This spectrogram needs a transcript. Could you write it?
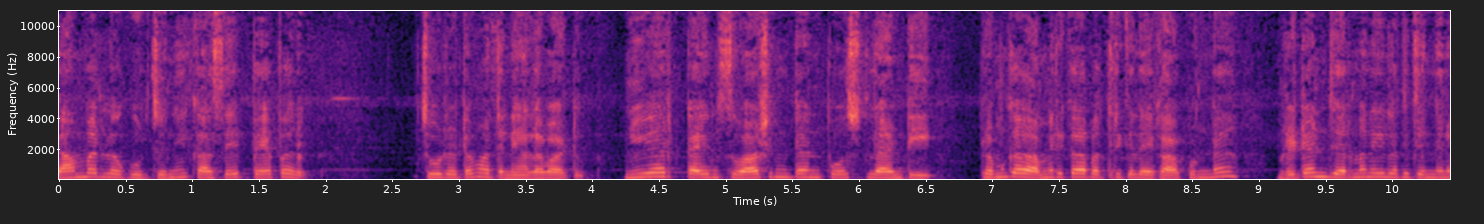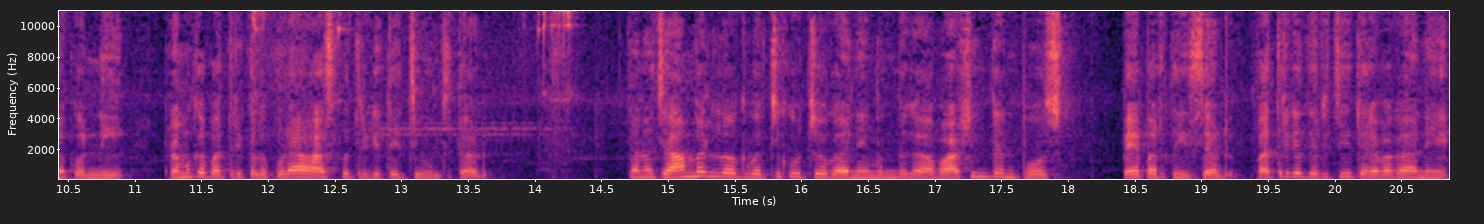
చాంబర్లో కూర్చొని కాసేపు పేపర్ చూడటం అతని అలవాటు. న్యూయార్క్ టైమ్స్ వాషింగ్టన్ పోస్ట్ లాంటి ప్రముఖ అమెరికా పత్రికలే కాకుండా బ్రిటన్ జర్మనీలకు చెందిన కొన్ని ప్రముఖ పత్రికలు కూడా ఆసుపత్రికి తెచ్చి ఉంచుతాడు. తన చాంబర్లోకి వచ్చి కూర్చోగానే ముందుగా వాషింగ్టన్ పోస్ట్ పేపర్ తీశాడు. పత్రిక తెరిచి తెరవగానే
